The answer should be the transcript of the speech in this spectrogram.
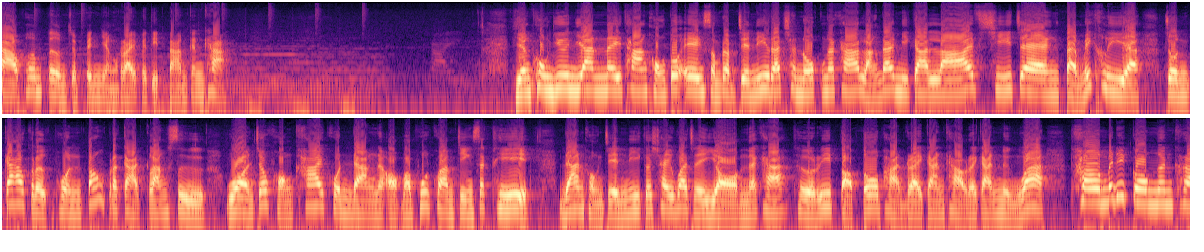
ราวเพิ่มเติมจะเป็นอย่างไรไปติดตามกันค่ะ ยังคงยืนยันในทางของตัวเองสำหรับเจนนี่รัชนกนะคะ หลังได้มีการไลฟ์ชี้แจง แต่ไม่เคลียร์ จนก้าวเกริกพลต้องประกาศกลางสื่อ วอนเจ้าของค่ายคนดังนะออกมาพูดความจริงสักที ด้านของเจนนี่ก็ใช่ว่าจะยอมนะคะ เธอรีบตอบโต้ผ่านรายการข่าวรายการหนึ่งว่า เธอไม่ได้โกงเงินใคร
